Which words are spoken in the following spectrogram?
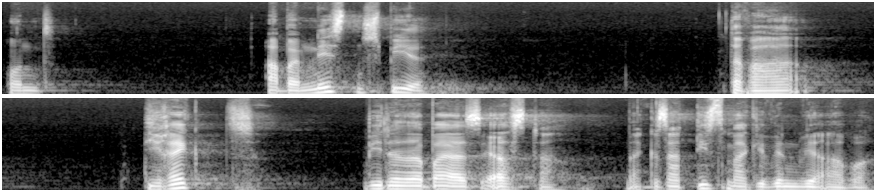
Und aber im nächsten Spiel, da war direkt wieder dabei als Erster. Er hat gesagt, diesmal gewinnen wir aber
